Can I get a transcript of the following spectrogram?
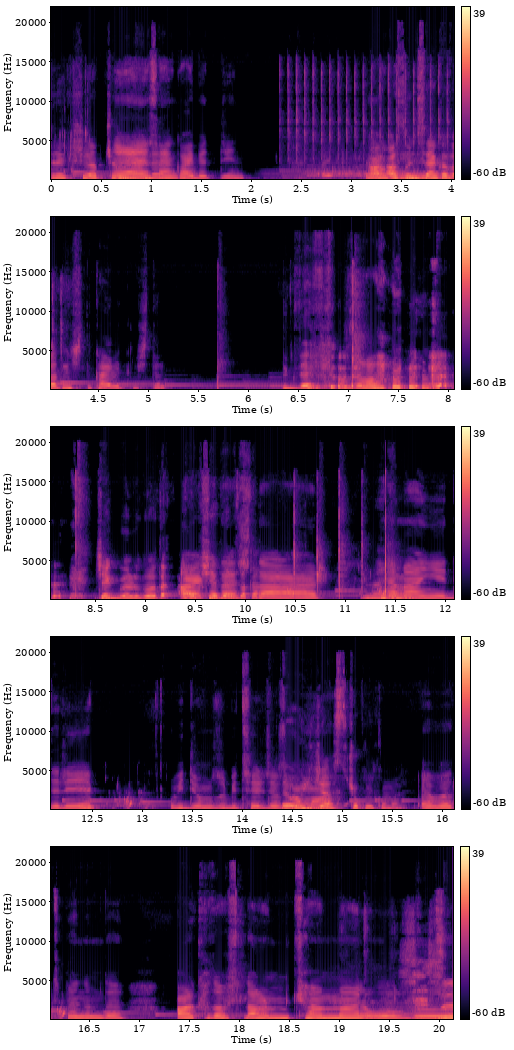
direkt şey yapacağım Ee, yani. sen kaybettin. Aa, Az önce sen kazanmıştın, kaybetmiştin. Güzel. Çekmiyoruz bu arada. Arkadaşlar hemen yedirip videomuzu bitireceğiz Ve ama uyuyacağız. Çok uykum var. evet benim de. Arkadaşlar mükemmel oldu.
